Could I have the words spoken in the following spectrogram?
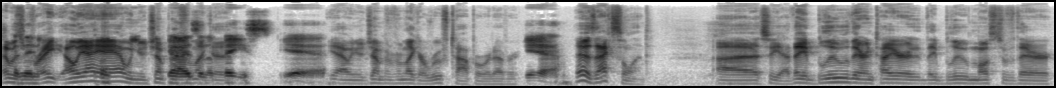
That was great. Oh yeah, yeah, yeah. When you're jumping guys from in like a a, base. Yeah, yeah, when you're jumping from like a rooftop or whatever. yeah. That was excellent. Uh, so yeah, they blew their entire, they blew most of their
